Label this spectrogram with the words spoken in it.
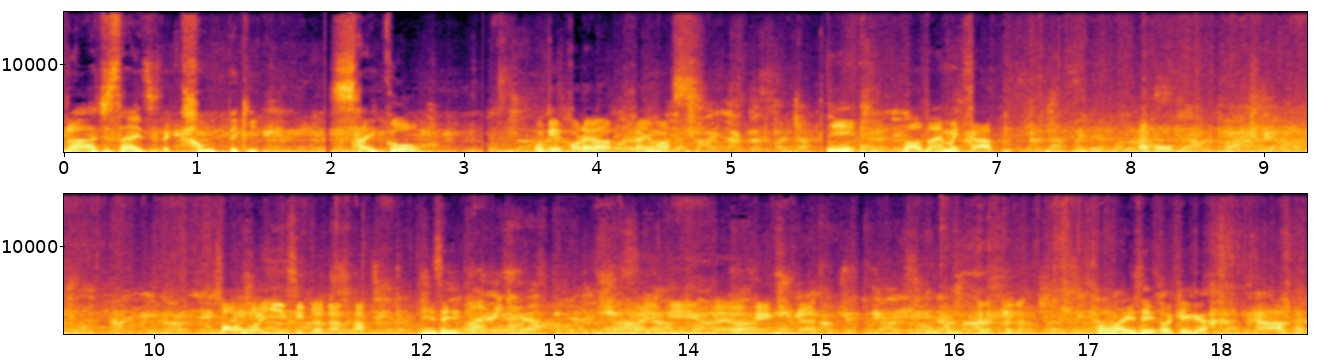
ラージサイズで完璧。最高。OK これは買います。にラウダイマイカあ220แล้วกันครับ ยี่สิบ ไม่ได้หรอ ไม่พี่ได้มาแพงเหมือนกัน สองร้อยยี่สิบโอเคค่ะ ครับผม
